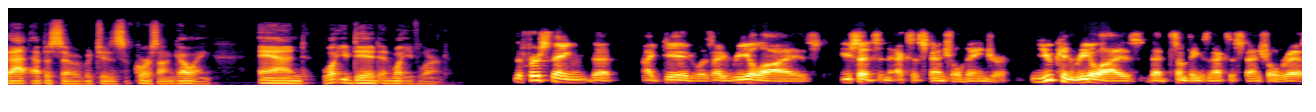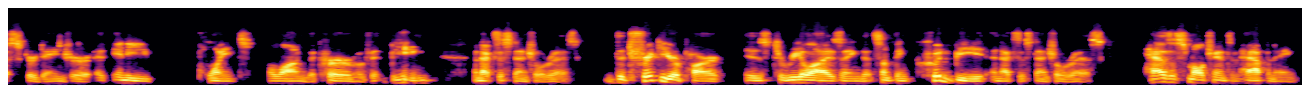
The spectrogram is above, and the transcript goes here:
that episode, which is, of course, ongoing, and what you did and what you've learned. The first thing that I did was I realized you said it's an existential danger. You can realize that something's an existential risk or danger at any point along the curve of it being an existential risk. The trickier part is to realizing that something could be an existential risk, has a small chance of happening,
